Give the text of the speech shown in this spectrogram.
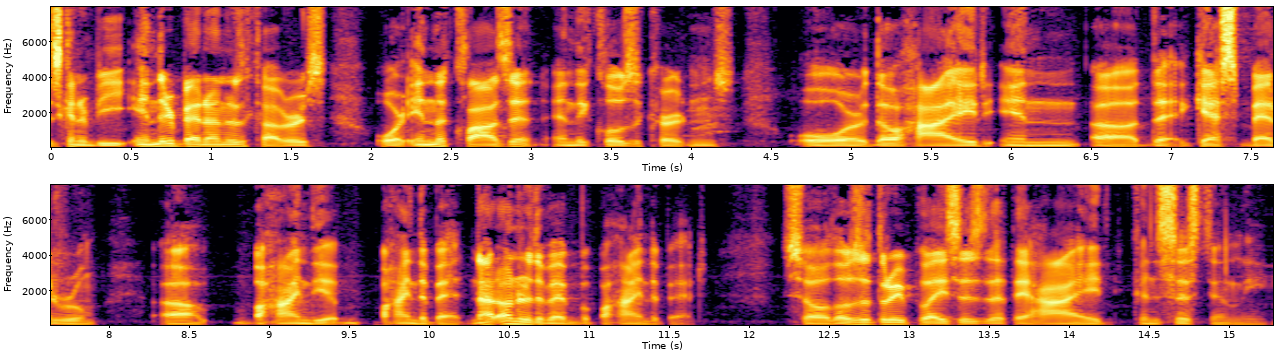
It's gonna be in their bed under the covers, or in the closet, and they close the curtains, or they'll hide in uh, the guest bedroom uh, behind the behind the bed, not under the bed, but behind the bed. So those are three places that they hide consistently.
